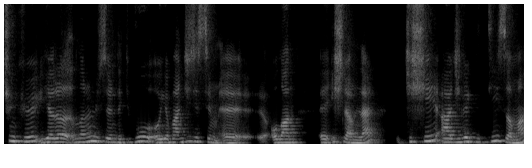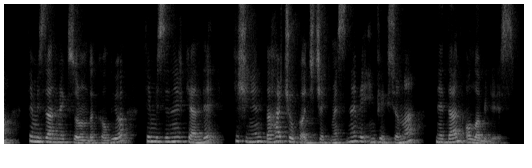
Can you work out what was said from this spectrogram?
Çünkü yaraların üzerindeki bu yabancı cisim e, olan e, işlemler kişi acile gittiği zaman temizlenmek zorunda kalıyor. Temizlenirken de kişinin daha çok acı çekmesine ve infeksiyona neden olabiliriz.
